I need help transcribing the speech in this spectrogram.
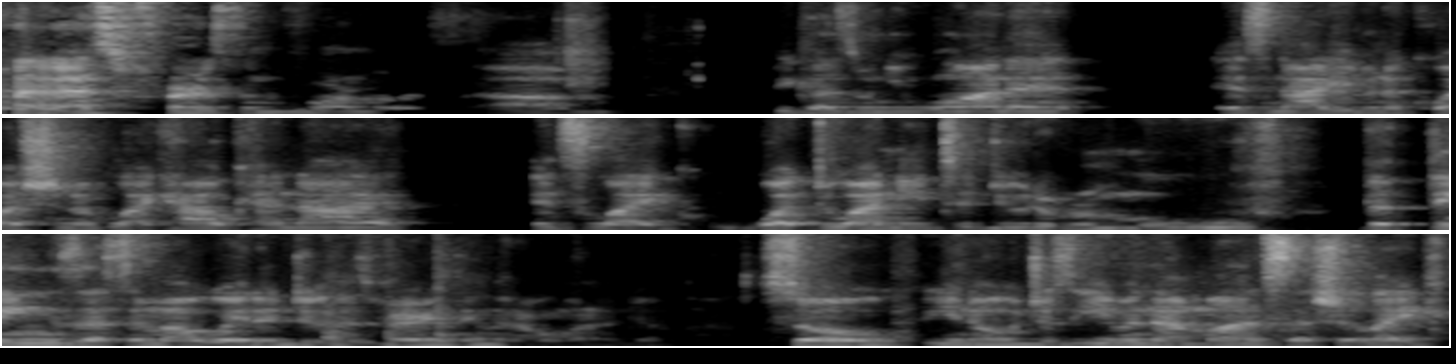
That's first and Mm, foremost. Um, because when you want it, it's not even a question of like how can I? It's like what do I need to do to remove the things that's in my way to do this very thing that I want to do. So, you know, just even that mindset shit, like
